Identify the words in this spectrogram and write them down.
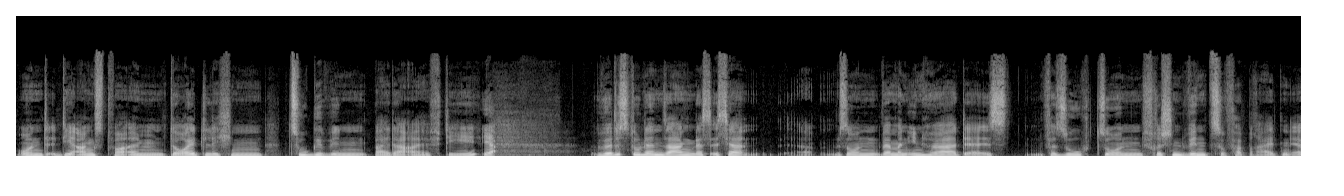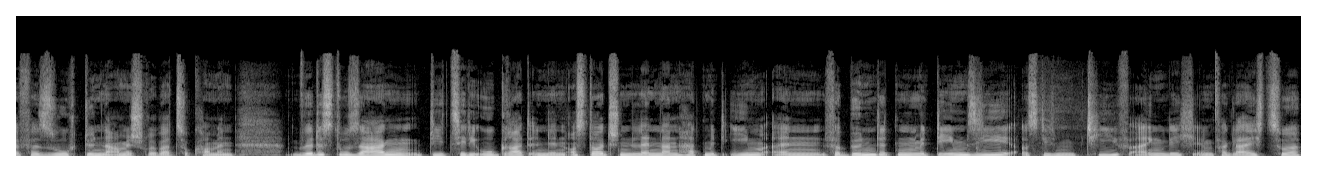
und die Angst vor einem deutlichen Zugewinn bei der AfD. Ja. Würdest du denn sagen, das ist ja äh, so ein, wenn man ihn hört, er ist versucht, so einen frischen Wind zu verbreiten. Er versucht, dynamisch rüberzukommen. Würdest du sagen, die CDU gerade in den ostdeutschen Ländern hat mit ihm einen Verbündeten, mit dem sie aus diesem Tief eigentlich im Vergleich zur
